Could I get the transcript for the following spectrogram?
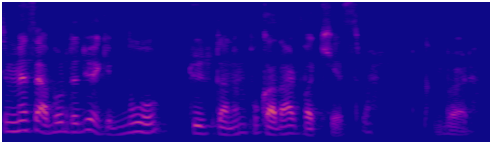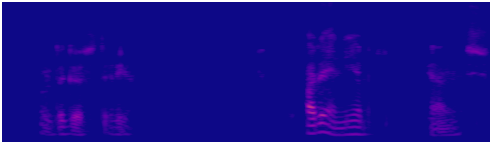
Şimdi mesela burada diyor ki bu cüzdanın bu kadar bakiyesi var. Bakın böyle. Burada gösteriyor. Araya niye bu gelmiş?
